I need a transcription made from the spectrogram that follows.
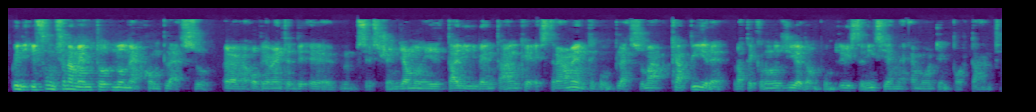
Quindi il funzionamento non è complesso, eh, ovviamente eh, se scendiamo nei dettagli diventa anche estremamente complesso, ma capire la tecnologia da un punto di vista d'insieme è molto importante.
